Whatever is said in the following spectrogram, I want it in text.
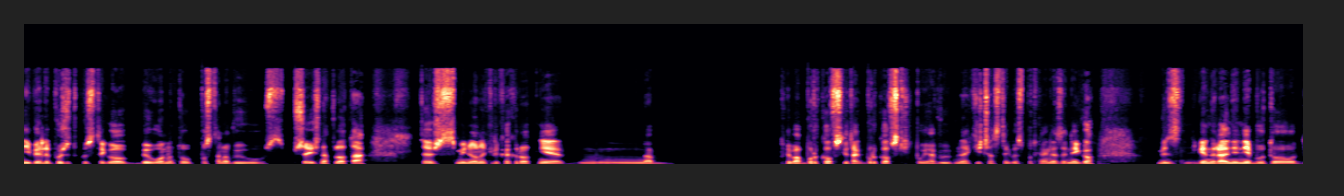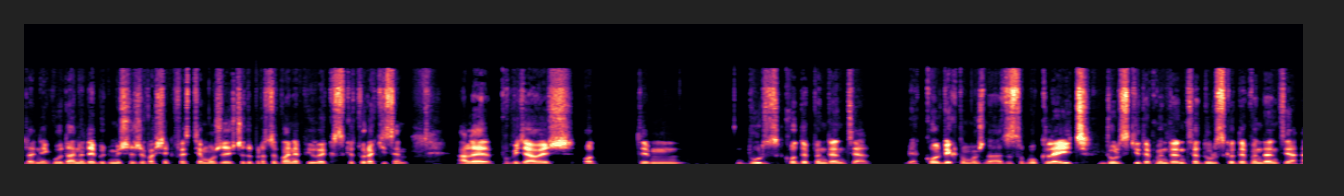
niewiele pożytku z tego było, no to postanowił przejść na flota, też zmieniony kilkakrotnie mm, na chyba Borkowski, tak, Borkowski pojawił na jakiś czas tego spotkania za niego, więc generalnie nie był to dla niego udany debiut. Myślę, że właśnie kwestia może jeszcze dopracowania piłek z Keturakisem, ale powiedziałeś o tym Dulsko-dependencja, jakkolwiek to można ze sobą kleić, Dulski dependencja, Dulsko dependencja.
